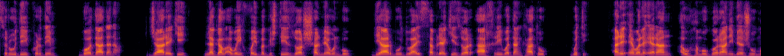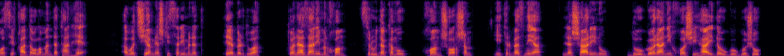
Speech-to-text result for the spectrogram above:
سروودی کوردیم بۆ دادەنا. جارێکی لەگەڵ ئەوەی خۆی بە گشتی زۆر شەرمێون بوو، دیار بوو دوای سەبرێکی زۆر ئاخری وەدەنگ هات و گوتی. ئەرێ ئێوە لە ئێران ئەو هەموو گۆرانیبێژ و مۆسیقا دەوڵەمەندەتان هەیە، ئەوە چییە مێشکی سەری منت پێ بردووە؟ تۆ نازانی من خۆم سروودەکەم و خۆم شۆڕشم ئیتر بەس نییە لە شارین و دوو گۆرانی خۆشی هایدە و گووگووش و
